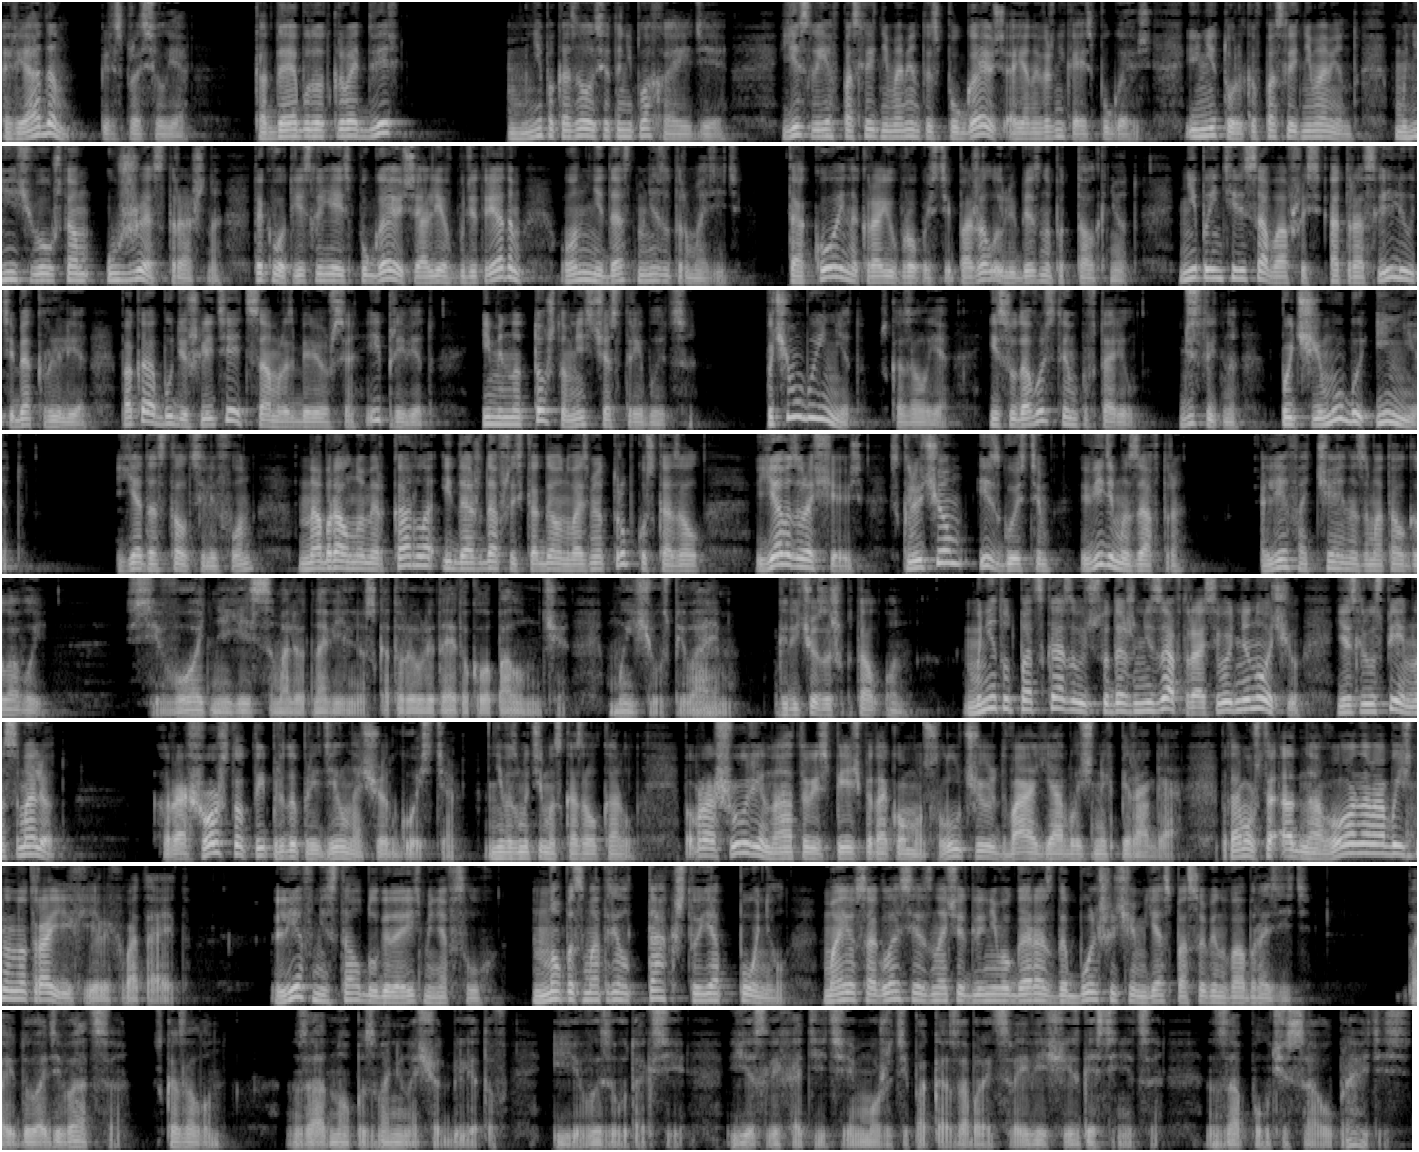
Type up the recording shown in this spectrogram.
«Рядом?» – переспросил я. «Когда я буду открывать дверь?» Мне показалось, это неплохая идея. Если я в последний момент испугаюсь, а я наверняка испугаюсь, и не только в последний момент, мне чего уж там уже страшно. Так вот, если я испугаюсь, а лев будет рядом, он не даст мне затормозить. Такой на краю пропасти, пожалуй, любезно подтолкнет. Не поинтересовавшись, отросли ли у тебя крылья. Пока будешь лететь, сам разберешься. И привет. Именно то, что мне сейчас требуется. «Почему бы и нет?» – сказал я. И с удовольствием повторил. «Действительно, почему бы и нет?» Я достал телефон, набрал номер Карла и, дождавшись, когда он возьмет трубку, сказал «Я возвращаюсь, с ключом и с гостем, видимо, завтра». Лев отчаянно замотал головой. «Сегодня есть самолет на Вильнюс, который улетает около полуночи. Мы еще успеваем?» Горячо зашептал он. «Мне тут подсказывают, что даже не завтра, а сегодня ночью, если успеем на самолет». «Хорошо, что ты предупредил насчет гостя», – невозмутимо сказал Карл. «Попрошу Ренату испечь по такому случаю два яблочных пирога, потому что одного нам обычно на троих еле хватает». Лев не стал благодарить меня вслух, но посмотрел так, что я понял. Мое согласие значит для него гораздо больше, чем я способен вообразить. «Пойду одеваться», – сказал он. Заодно позвоню насчет билетов и вызову такси. Если хотите, можете пока забрать свои вещи из гостиницы. За полчаса управитесь?»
